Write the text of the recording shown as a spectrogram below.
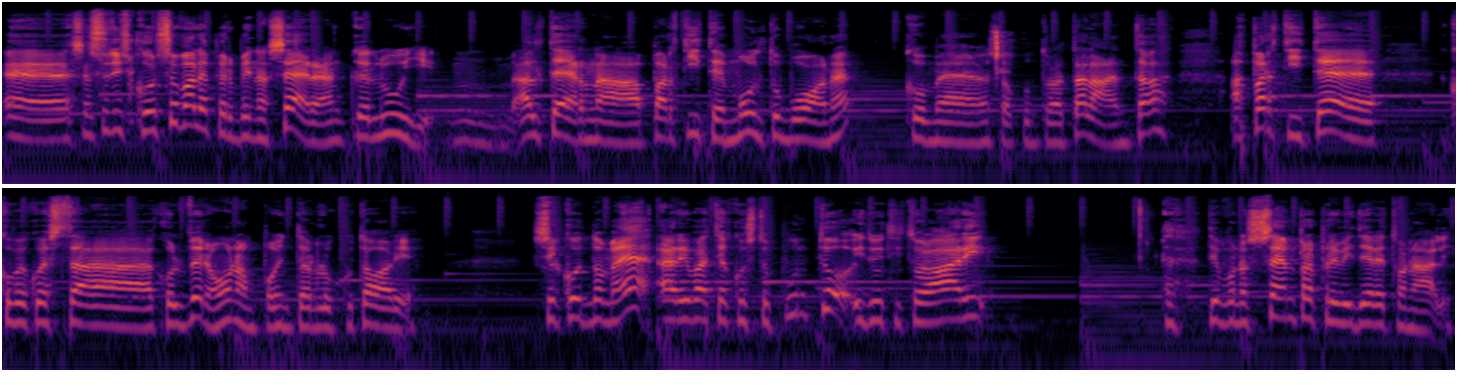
Eh, stesso discorso vale per Benasser, anche lui mh, mm, alterna partite molto buone, come so, contro l'Atalanta, a partite come questa col Verona un po' interlocutorie. Secondo me, arrivati a questo punto, i due titolari eh, devono sempre prevedere tonali.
